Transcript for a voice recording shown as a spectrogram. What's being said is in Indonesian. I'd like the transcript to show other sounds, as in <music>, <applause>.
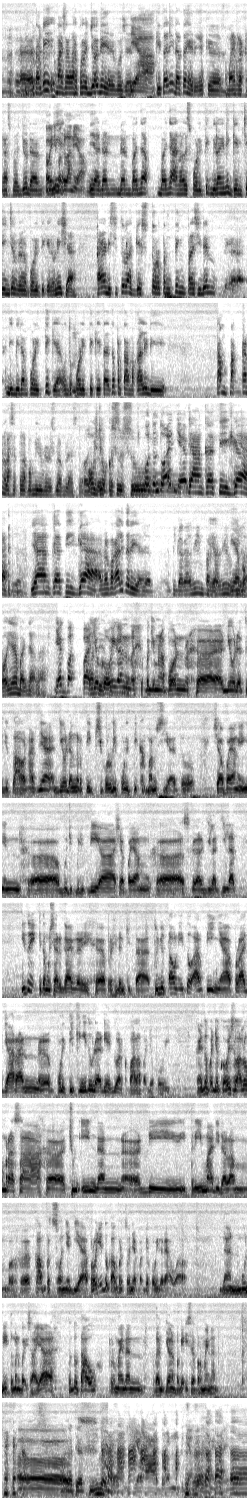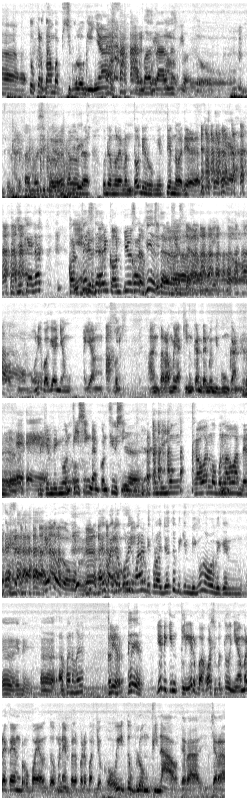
Eh, tapi masalah projo nih ya bos ya. Ya. Kita nih datang ya ya ke kemarin Rakernas Projo dan Oh ini Magelang ya. Iya dan dan banyak banyak analis politik bilang ini game changer dalam politik Indonesia karena di situlah gestur penting presiden eh, di bidang politik ya untuk Hmm. politik kita itu pertama kali ditampakkan lah setelah pemilu 2019 tuh. Ojo ojo ke susu. Oh tentu aja. yang ketiga. Yang ketiga. Berapa kali tadi ya? Ya, tiga kali, empat Iya, kali. iya, lah. pokoknya banyak lah. Ya Pak, Pak Jokowi kan <laughs> bagaimanapun eh, dia udah tujuh tahun, artinya dia udah ngerti psikologi politik manusia itu. Siapa yang ingin eh, bujuk-bujuk dia, siapa yang eh, sekedar jilat-jilat, itu kita mesti hargai dari eh, presiden kita. Tujuh tahun itu artinya pelajaran eh, politiking itu udah di luar kepala Pak Jokowi. Karena itu Pak Jokowi selalu merasa eh, tune in dan eh, diterima di dalam eh, comfort zone-nya dia. Projo itu comfort zone-nya Pak Jokowi dari awal. Dan Muni teman baik saya tentu tahu permainan bukan jangan pakai istilah permainan. Eh, Hati-hati juga. Iyalah itu kan nanti jangan main-main. Tuker tambah psikologinya. <laughs> Bahasa halus, gitu. pertama psikologi Kalau Jadi, udah udah mulai mentok dirumitin sama dia <laughs> kan. you cannot convince them Jadi confused dah. confuse them Confused dah, gitu. Oh, Muni bagian yang yang ahli antara meyakinkan dan membingungkan. <laughs> Bikin bingung. Confusing dan confusing. Iya. Bikin bingung kawan maupun lawan ya. <laughs> Itu. Tapi Pak Jokowi kemarin di Projo itu bikin bingung apa bikin eh, ini eh, apa namanya Clear. clear. Dia bikin clear bahwa sebetulnya mereka yang berupaya untuk menempel pada Pak Jokowi itu belum final cara cara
